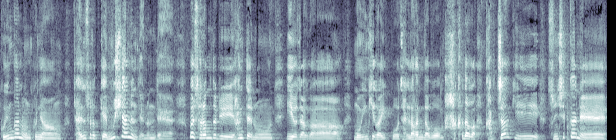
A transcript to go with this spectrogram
그 인간은 그냥 자연스럽게 무시하면 되는데 왜 사람들이 한때는 이 여자가 뭐 인기가 있고 잘 나간다고 막 하다가 갑자기 순식간에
